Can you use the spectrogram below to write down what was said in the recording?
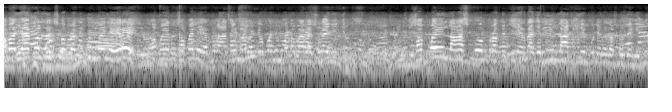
अब यहाँको लासको प्रकृति मैले हेरेँ। तपाईँहरू सबैले हेर्नु भएको छैन त्यो पनि म तपाईँहरूलाई सुनाइदिन्छु। सबै लासको प्रकृति हेर्दाखेरि लाठीले बुनेको जस्तो देखिन्छ।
